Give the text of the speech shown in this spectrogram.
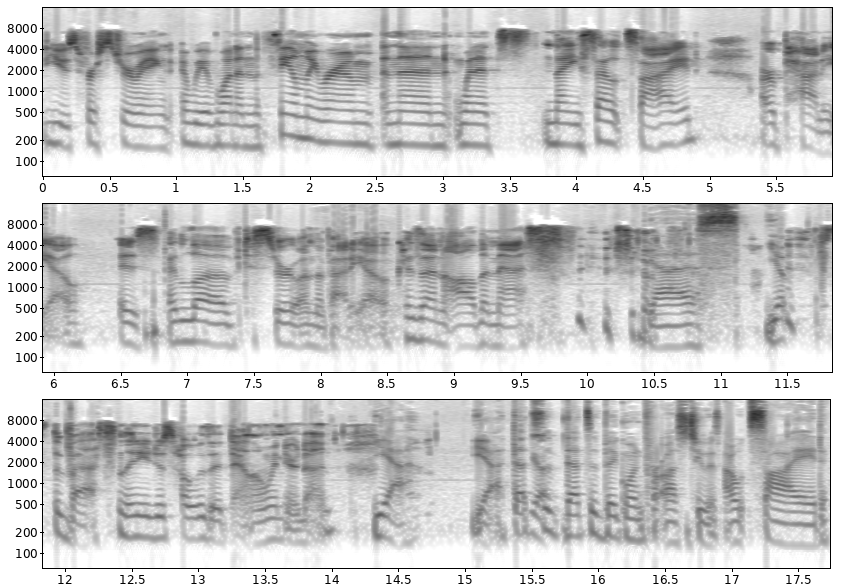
use for strewing, and we have one in the family room. And then when it's nice outside, our patio is. I love to strew on the patio because then all the mess. so yes. Yep. It's the best. And then you just hose it down when you're done. Yeah. Yeah, that's yeah. a that's a big one for us too. Is outside,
